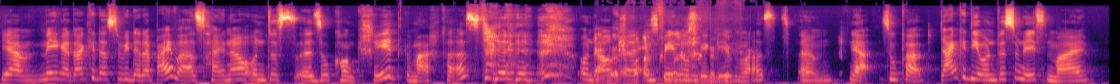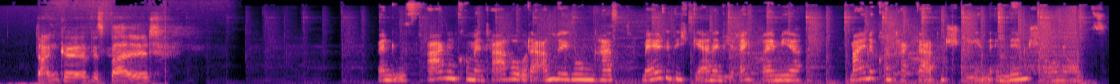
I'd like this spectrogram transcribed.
ja, mega. Danke, dass du wieder dabei warst, Heiner, und es äh, so konkret gemacht hast und auch äh, Empfehlungen gemacht. gegeben hast. Ähm, ja, super. Danke dir und bis zum nächsten Mal. Danke, bis bald. Wenn du Fragen, Kommentare oder Anregungen hast, melde dich gerne direkt bei mir meine Kontaktdaten stehen in den Show Notes.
